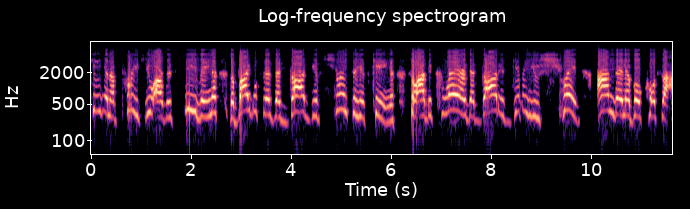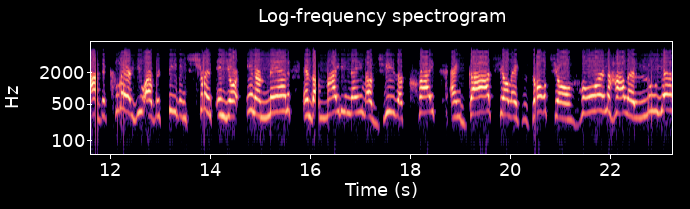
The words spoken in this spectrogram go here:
king and a priest, you are receiving. The Bible says that God gives strength to his king. So I declare that God is giving you strength. I declare you are receiving strength in your inner man in the mighty name of Jesus Christ, and God shall exalt your horn. Hallelujah.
